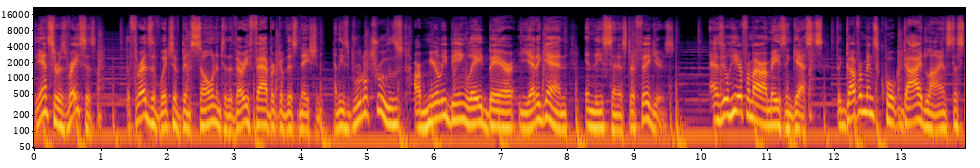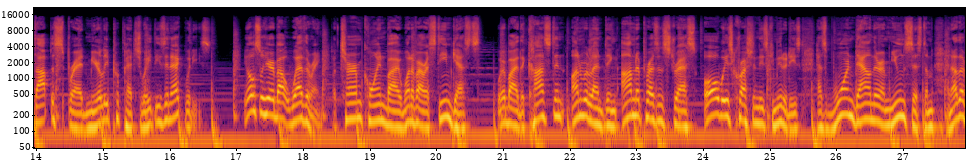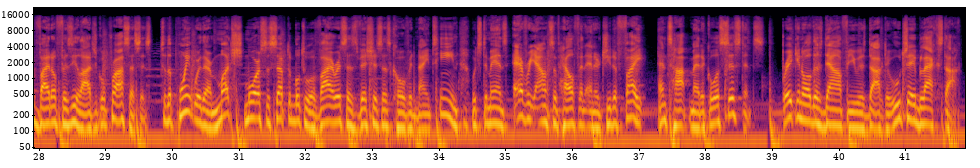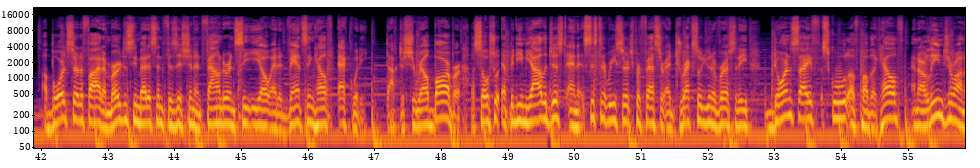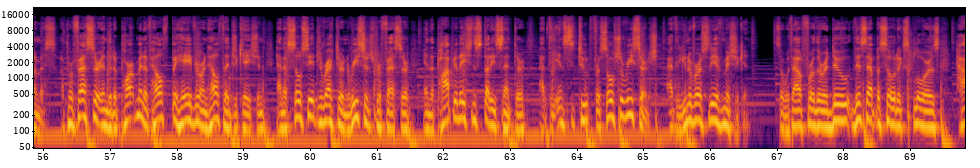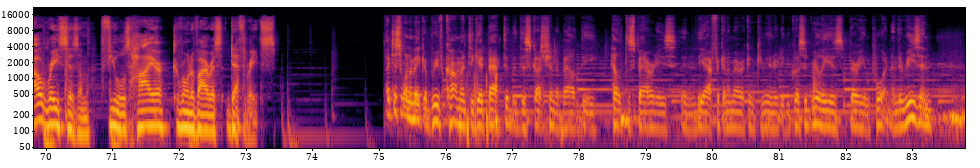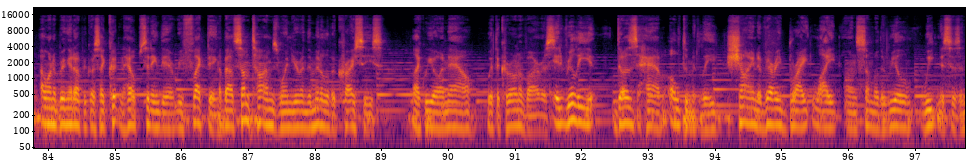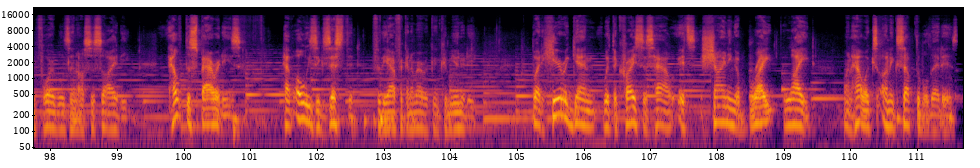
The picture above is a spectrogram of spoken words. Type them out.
The answer is racism, the threads of which have been sewn into the very fabric of this nation, and these brutal truths are merely being laid bare yet again in these sinister figures. As you'll hear from our amazing guests, the government's quote guidelines to stop the spread merely perpetuate these inequities. You'll also hear about weathering, a term coined by one of our esteemed guests, whereby the constant, unrelenting, omnipresent stress always crushing these communities has worn down their immune system and other vital physiological processes to the point where they're much more susceptible to a virus as vicious as COVID 19, which demands every ounce of health and energy to fight and top medical assistance. Breaking all this down for you is Dr. Uche Blackstock, a board certified emergency medicine physician and founder and CEO at Advancing Health Equity. Dr. Sharrelle Barber, a social epidemiologist and assistant research professor at Drexel University, Dornsife School of Public Health, and Arline Geronimus, a professor in the Department of Health Behavior and Health Education and associate director and research professor in the Population Studies Center at the Institute for Social Research at the University of Michigan. So, without further ado, this episode explores how racism fuels higher coronavirus death rates. I just want to make a brief comment to get back to the discussion about the health disparities in the African American community because it really is very important. And the reason I want to bring it up because I couldn't help sitting there reflecting about sometimes when you're in the middle of a crisis like we are now with the coronavirus, it really does have ultimately shine a very bright light on some of the real weaknesses and foibles in our society. Health disparities have always existed for the African American community. But here again, with the crisis, how it's shining a bright light on how unacceptable that is.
